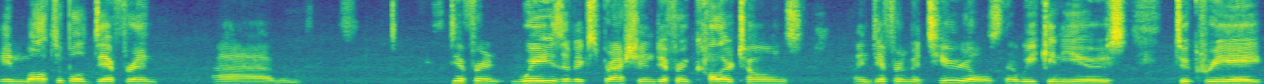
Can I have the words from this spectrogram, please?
in multiple different um, different ways of expression, different color tones, and different materials that we can use to create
